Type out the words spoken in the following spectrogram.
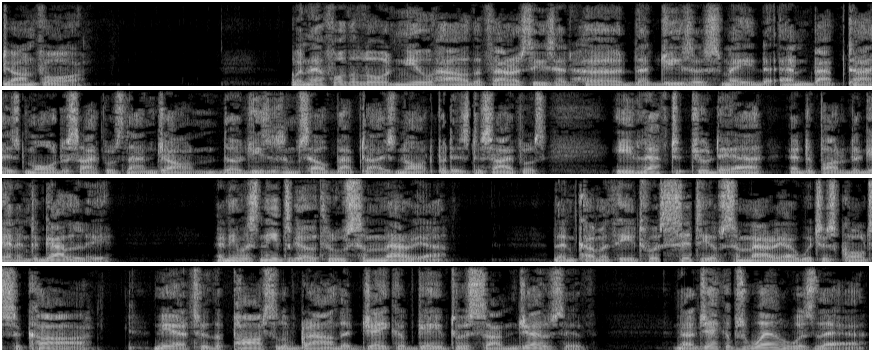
John 4 When therefore the Lord knew how the Pharisees had heard that Jesus made and baptized more disciples than John, though Jesus himself baptized not, but his disciples, he left Judea and departed again into Galilee. And he must needs go through Samaria. Then cometh he to a city of Samaria, which is called Sychar, near to the parcel of ground that Jacob gave to his son Joseph. Now Jacob's well was there.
